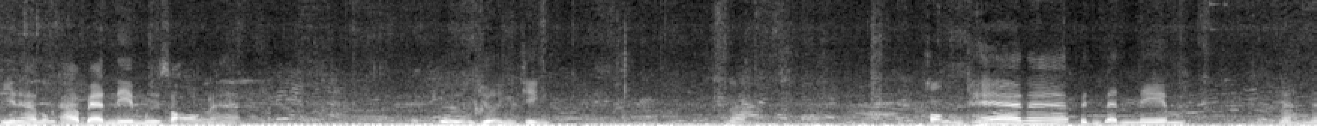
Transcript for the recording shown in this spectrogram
นี่นะฮะรองเท้าแบรนด์เนมมือสองนะฮะโอ้โหเยอะจริงๆนะ ของแท้นะฮะเป็นแบรนด์เนมนะไน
